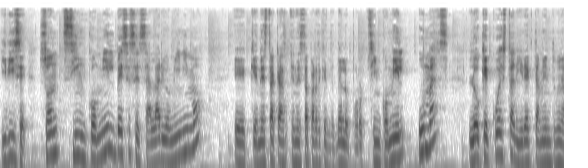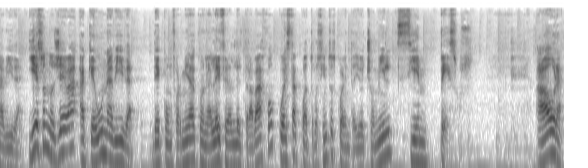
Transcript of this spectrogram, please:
y dice, son 5 mil veces el salario mínimo, eh, que en esta, en esta parte que entenderlo por 5 mil UMAS, lo que cuesta directamente una vida. Y eso nos lleva a que una vida de conformidad con la Ley Federal del Trabajo cuesta 448 mil 100 pesos. Ahora,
